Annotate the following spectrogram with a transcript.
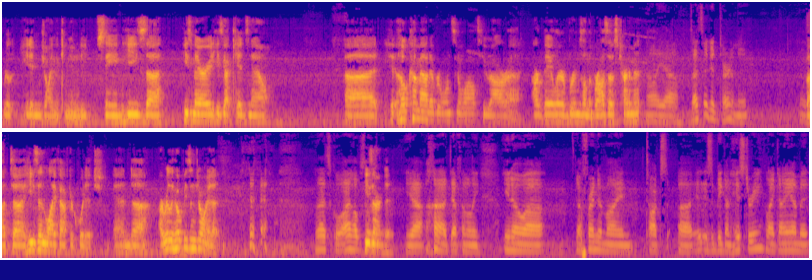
really he didn't join the community scene. He's uh, he's married. He's got kids now. Uh, he'll come out every once in a while to our uh, our Baylor Brooms on the Brazos tournament. Oh yeah, that's a good tournament. That's But uh, he's in life after Quidditch, and uh, I really hope he's enjoying it. That's cool. I hope so. He's earned it. Yeah, definitely. You know, uh, a friend of mine talks uh, is big on history, like I am. He,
